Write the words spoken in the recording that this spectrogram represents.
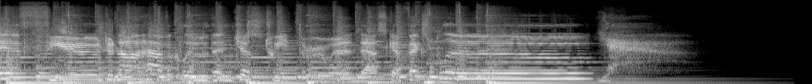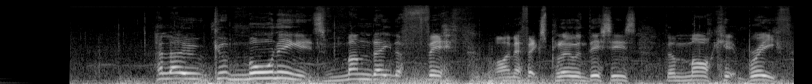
If you do not have a clue, then just tweet through and ask FX Blue. Yeah. Hello, good morning. It's Monday the 5th. I'm FX Blue and this is the market brief.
